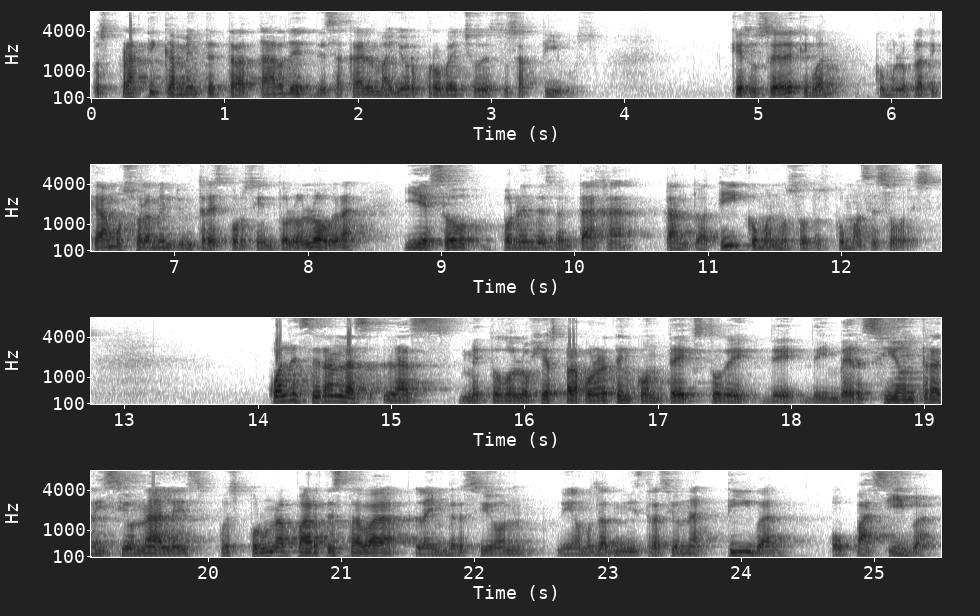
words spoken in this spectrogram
pues prácticamente tratar de, sacar el mayor provecho de estos activos. ¿Qué sucede? Que bueno, como lo platicamos, solamente un 3% lo logra y eso pone en desventaja tanto a ti como a nosotros como asesores. ¿Cuáles eran las, metodologías para ponerte en contexto de, inversión tradicionales? Pues por una parte estaba la inversión, digamos, la administración activa o pasiva,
